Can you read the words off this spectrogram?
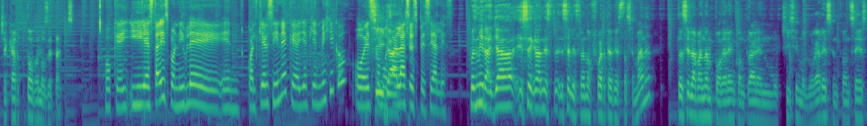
checar todos los detalles. Ok, ¿y está disponible en cualquier cine que hay aquí en México? ¿O es como salas especiales? Pues mira, ya ese gran es el estreno fuerte de esta semana. Entonces la van a poder encontrar en muchísimos lugares. Entonces,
